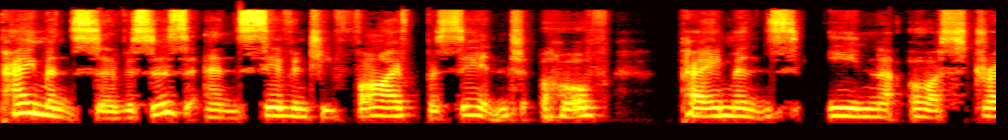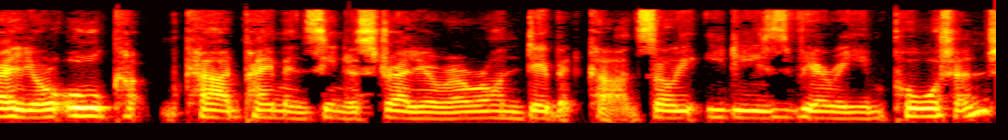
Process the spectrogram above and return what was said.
payment services and 75% of payments in Australia, all card payments in Australia are on debit cards. So it is very important.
